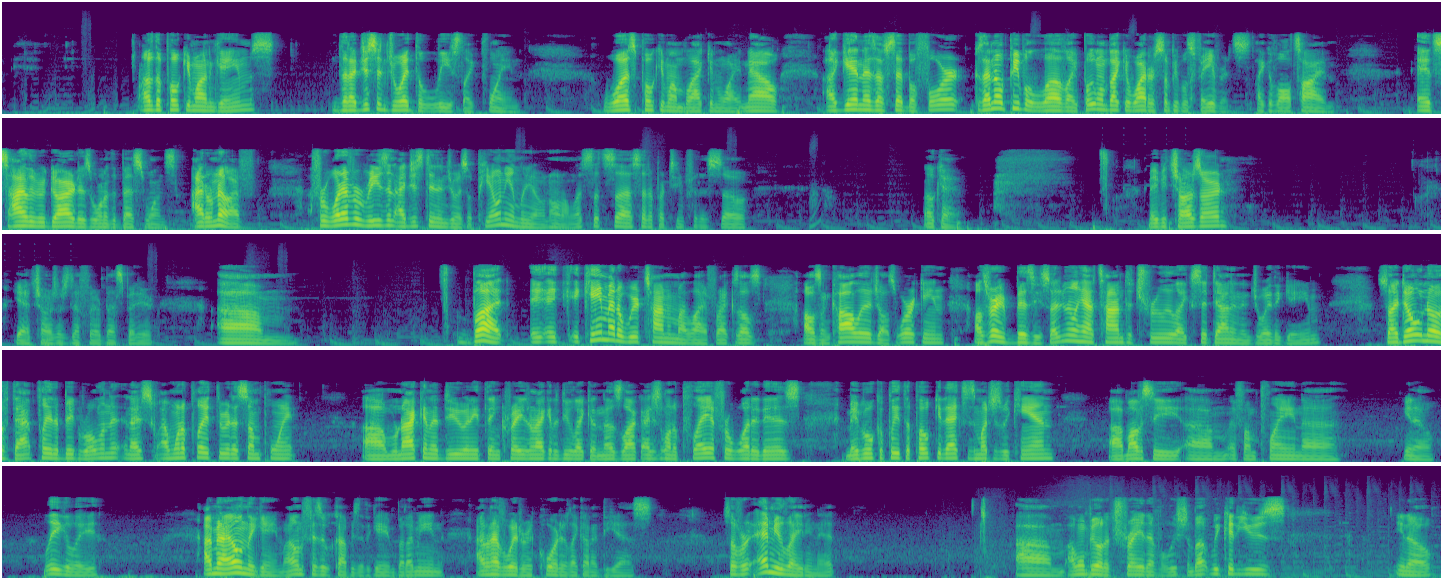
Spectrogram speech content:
of the Pokemon games that I just enjoyed the least, like playing, was Pokemon Black and White. Now, again, as I've said before, because I know people love like Pokemon Black and White are some people's favorites, like of all time. It's highly regarded as one of the best ones. I don't know. I've for whatever reason I just didn't enjoy. It. So Peony and Leon. Hold on. Let's let's uh, set up our team for this. So okay, maybe Charizard. Yeah, Charizard's definitely our best bet here. Um, but it, it, it came at a weird time in my life, right? Because I was I was in college, I was working, I was very busy, so I didn't really have time to truly like sit down and enjoy the game. So I don't know if that played a big role in it, and I just I want to play through it at some point. Um, we're not gonna do anything crazy. We're not gonna do like a Nuzlocke. I just want to play it for what it is. Maybe we'll complete the Pokédex as much as we can. Um, obviously, um, if I'm playing, uh, you know, legally, I mean, I own the game. I own physical copies of the game, but I mean, I don't have a way to record it like on a DS. So we're emulating it, um, I won't be able to trade evolution, but we could use, you know,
